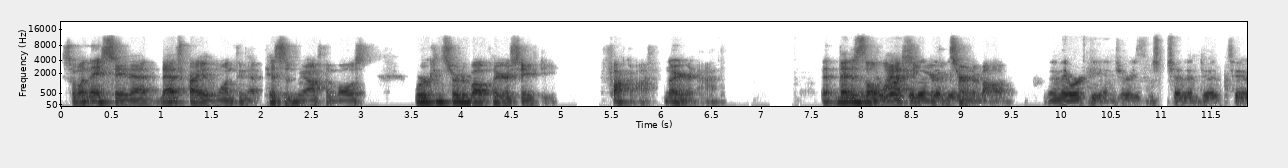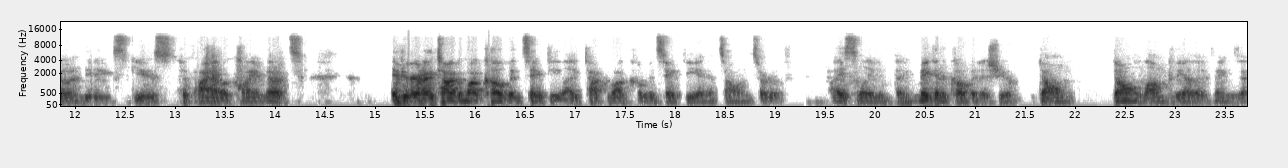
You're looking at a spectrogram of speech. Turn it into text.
So when they say that, that's probably the one thing that pisses me off the most. We're concerned about player safety. Fuck off. No, you're not. That, that is the last thing you're concerned about. Then they work the injuries and shit into it too, and the excuse to file a claim. That's if you're going to talk about COVID safety, like talk about COVID safety in its own sort of isolated thing. Make it a COVID issue. Don't don't lump the other things in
